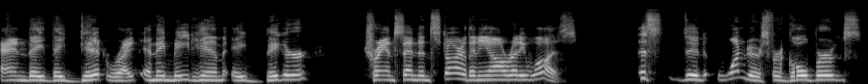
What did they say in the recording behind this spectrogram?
And they they did it right, and they made him a bigger transcendent star than he already was. This did wonders for Goldberg's.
